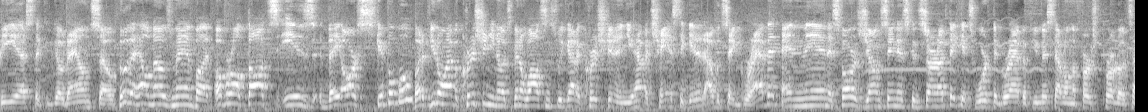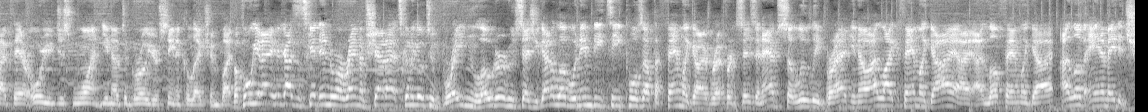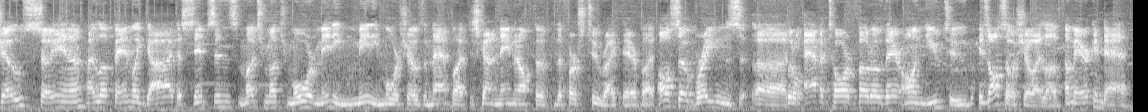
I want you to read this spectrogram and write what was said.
BS that could go down, so who the hell knows, man, but overall thoughts is they are skippable, but if you don't have a Christian, you know, it's been a while since we got a Christian and you have a chance to get it, I would say grab it, and then as far as John Cena is concerned, I think it's worth the grab if you missed out on the first prototype there, or you just want, you know, to grow your Cena collection, but before we get out of here, guys, let's get into a random shout-out. It's going to go to Braden Loader, who says, you gotta love when MDT pulls out the Family Guy references, and absolutely, Brad, you know, I like Family Guy, I, I love Family Guy, I love animated shows, so, you know, I love Family Guy, The Simpsons, much, much more, many, many more shows than that, but just kind of naming off the, the first two right there. But also, Braden's uh, little avatar photo there on YouTube is also a show I love. American Dad.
